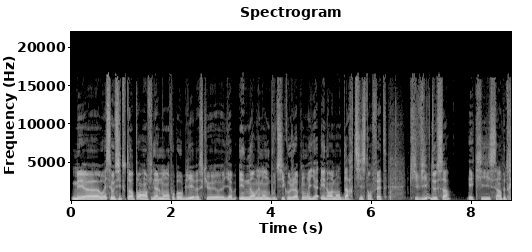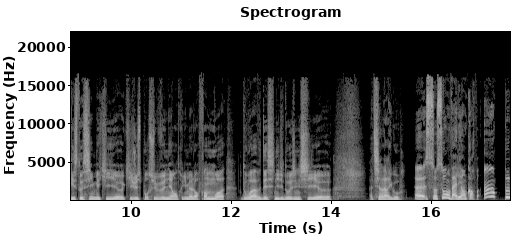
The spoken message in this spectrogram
Mais euh, ouais, c'est aussi tout un pan hein, finalement. Faut pas oublier parce que euh, il y a énormément de boutiques au Japon. et Il y a énormément d'artistes en fait qui vivent de ça et qui, c'est un peu triste aussi, mais qui, euh, qui juste pour subvenir entre guillemets à leur fin de mois, doivent dessiner du doujinshi euh, à tir larigot. Euh, Soso, on va aller encore un peu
